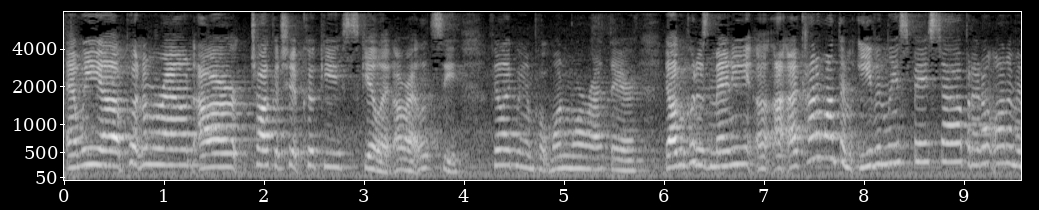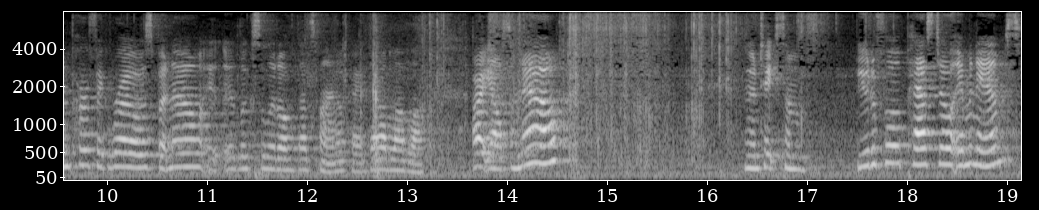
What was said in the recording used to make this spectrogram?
And we uh, putting them around our chocolate chip cookie skillet. All right, let's see. I feel like we can put one more right there. Y'all can put as many, uh, I, I kind of want them evenly spaced out, but I don't want them in perfect rows, but now it, it looks a little, that's fine. Okay, blah, blah, blah. All right, y'all, so now I'm gonna take some beautiful pastel M&Ms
